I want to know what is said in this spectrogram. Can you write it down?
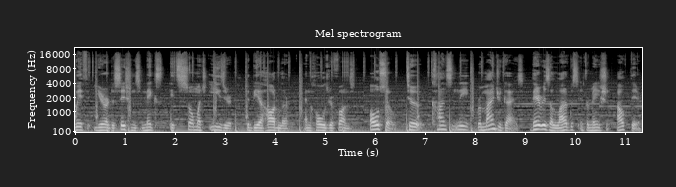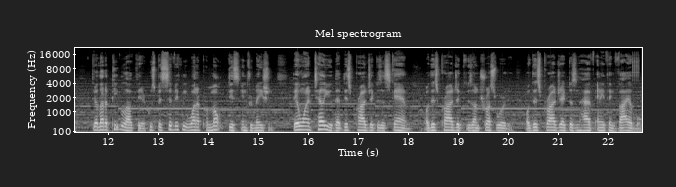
with your decisions makes it so much easier to be a hodler and hold your funds. Also, to constantly remind you guys, there is a lot of disinformation out there. There are a lot of people out there who specifically want to promote disinformation. They want to tell you that this project is a scam, or this project is untrustworthy, or this project doesn't have anything viable.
